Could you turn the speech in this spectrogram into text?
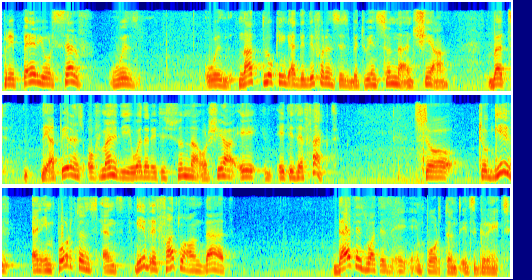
prepare yourself with with not looking at the differences between Sunnah and Shia but the appearance of Mahdi whether it is Sunnah or Shia it, it is a fact. So to give an importance and give a fatwa on that that is what is important. It's great.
